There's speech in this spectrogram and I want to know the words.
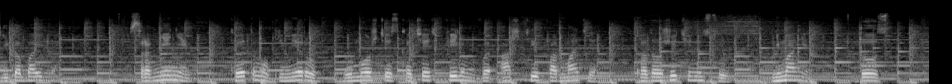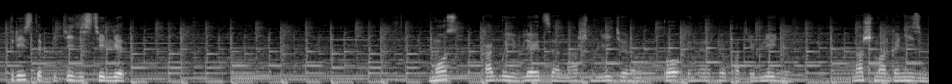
гигабайтов. В сравнении к этому примеру вы можете скачать фильм в HD формате продолжительностью, внимание, до 350 лет. Мозг как бы является нашим лидером по энергопотреблению в нашем организме,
